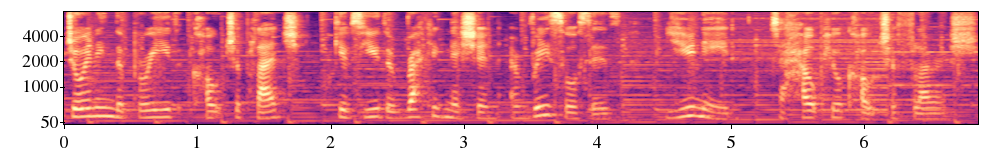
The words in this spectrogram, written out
joining the Breathe Culture Pledge gives you the recognition and resources you need to help your culture flourish.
